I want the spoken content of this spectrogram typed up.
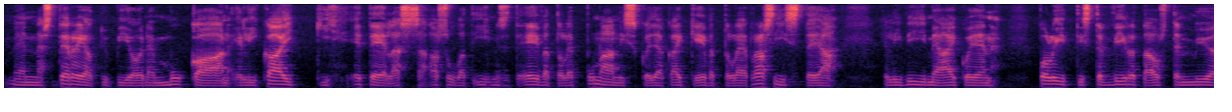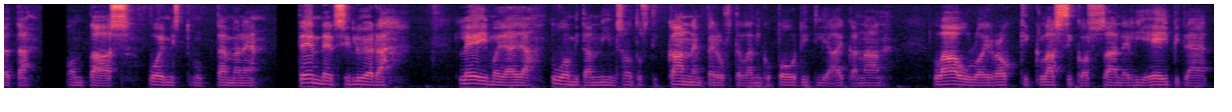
mennä stereotypioiden mukaan, eli kaikki etelässä asuvat ihmiset eivät ole punaniskoja, kaikki eivät ole rasisteja, eli viime aikojen poliittisten virtausten myötä on taas voimistunut tämmöinen tendenssi lyödä leimoja ja tuomita niin sanotusti kannen perusteella, niin kuin Bo Diddley aikanaan lauloi rockiklassikossaan, eli ei pitää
